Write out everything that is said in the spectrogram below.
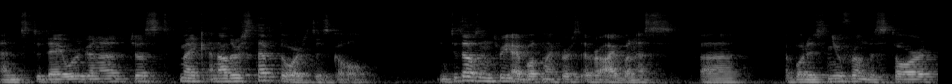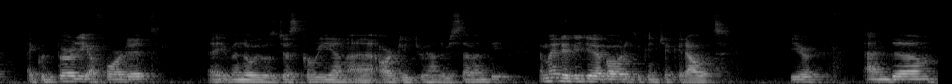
And today we're gonna just make another step towards this goal. In 2003 I bought my first ever Ibanez. Uh, I bought it new from the store. I could barely afford it, uh, even though it was just Korean uh, RG370. I made a video about it, you can check it out here. And um,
